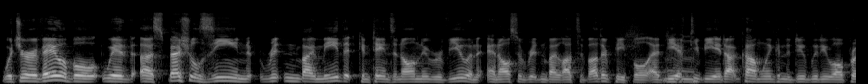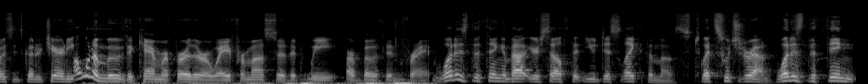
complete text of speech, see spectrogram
which are available with a special zine written by me that contains an all new review and, and also written by lots of other people at mm-hmm. dftba.com. Link in the doobly doo. All proceeds go to charity. I want to move the camera further away from us so that we are both in frame. What is the thing about yourself that you dislike the most? Let's switch it around. What is the thing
